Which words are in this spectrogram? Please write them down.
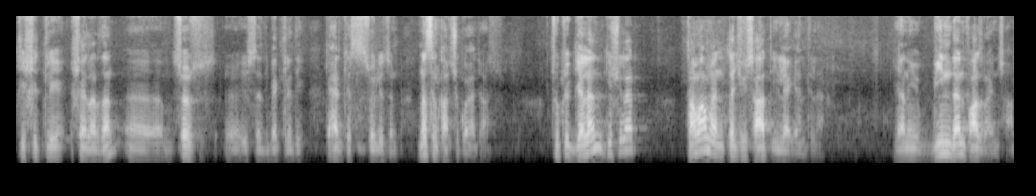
çeşitli şeylerden e, söz e, istedi, bekledi ki herkes söylesin nasıl karşı koyacağız. Çünkü gelen kişiler tamamen teçhizat ile geldiler. Yani binden fazla insan.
